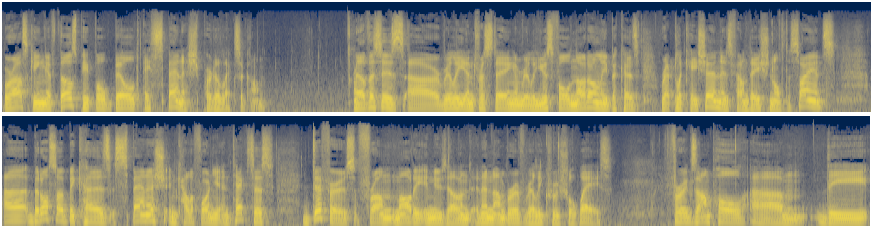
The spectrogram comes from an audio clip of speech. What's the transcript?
We're asking if those people build a Spanish proto lexicon. Now, this is uh, really interesting and really useful, not only because replication is foundational to science, uh, but also because Spanish in California and Texas differs from Maori in New Zealand in a number of really crucial ways. For example, um, the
